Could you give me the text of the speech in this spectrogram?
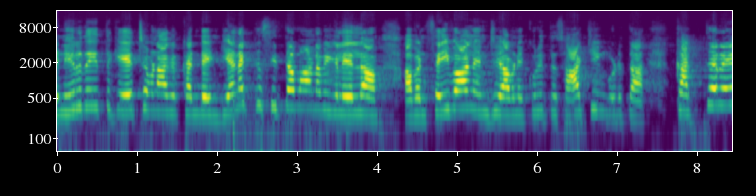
என் இருதயத்துக்கு ஏற்றவனாக கண்டேன். எனக்கு சித்தமானவைகளை எல்லாம் அவன் செய்வான் என்று அவனை குறித்து சாட்சியும் கொடுத்தார். கர்த்தரே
